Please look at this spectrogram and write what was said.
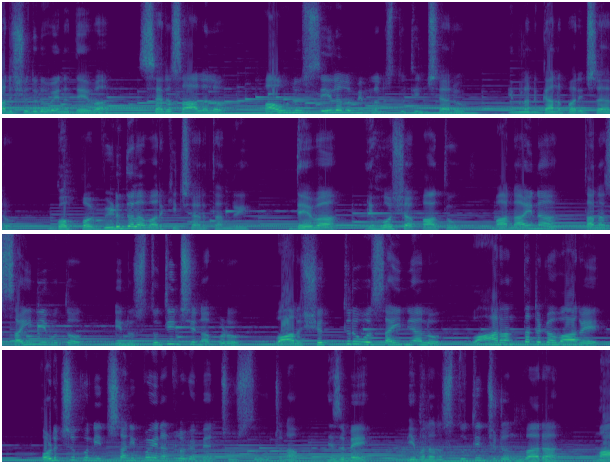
పరిశుద్ధుడు అయిన దేవ సరసాలలో పౌలు శీలలు మిమ్మల్ని స్తుతించారు మిమ్మల్ని గణపరిచారు గొప్ప విడుదల వారికి ఇచ్చారు తండ్రి. దేవా యహోషపాతు మా నాయన తన సైన్యముతో నిన్ను స్తుతించినప్పుడు వారు శత్రువు సైన్యాలు వారంతటగా వారే పొడుచుకుని చనిపోయినట్లుగా మేము చూస్తూ ఉంటున్నాం. నిజమే మిమ్మల్ని స్థుతించడం ద్వారా మా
